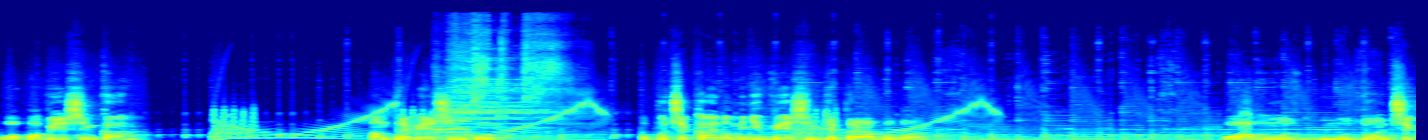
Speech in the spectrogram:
Опа, вишенька. Нам треба вишеньку. Ну почекай, ну мені вишеньки треба було. О, муз музончик.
